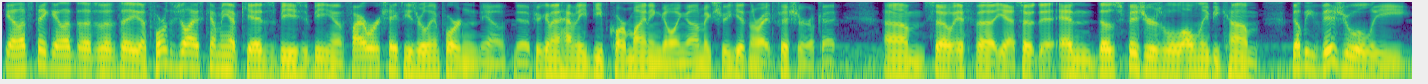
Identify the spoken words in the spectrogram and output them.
yeah let's take it. Let, let's say uh, Fourth of July is coming up, kids. Be, be you know firework safety is really important. You know if you're gonna have any deep core mining going on, make sure you get in the right fissure. Okay. Um. So if uh, yeah so and those fissures will only become they'll be visually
